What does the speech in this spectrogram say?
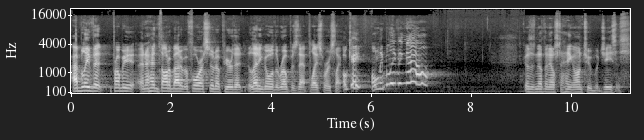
I believe that probably, and I hadn't thought about it before I stood up here, that letting go of the rope is that place where it's like, okay, only believing now. Because there's nothing else to hang on to but Jesus.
